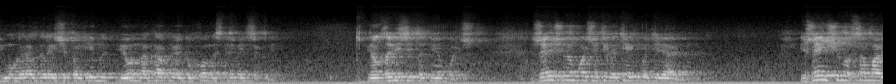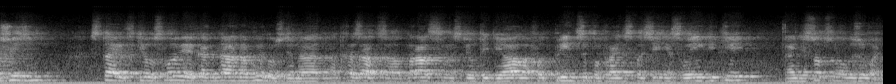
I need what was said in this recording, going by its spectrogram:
ему гораздо легче погибнуть, и он накапливает духовность, стремится к ней. И он зависит от нее больше. Женщина больше тяготеет материально. И женщину сама жизнь ставит в те условия, когда она вынуждена отказаться от нравственности, от идеалов, от принципов ради спасения своих детей, ради собственного выживания.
